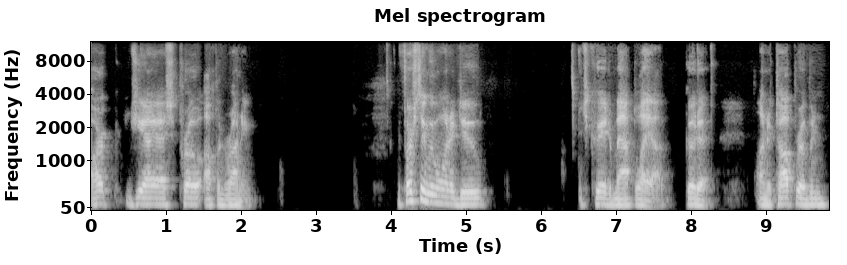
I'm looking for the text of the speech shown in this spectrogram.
ArcGIS Pro up and running. The first thing we want to do is create a map layout. Go to, on the top ribbon,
